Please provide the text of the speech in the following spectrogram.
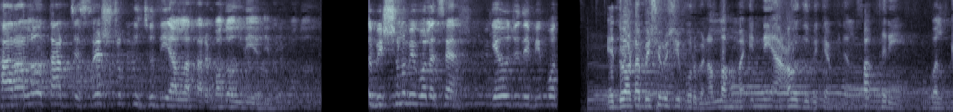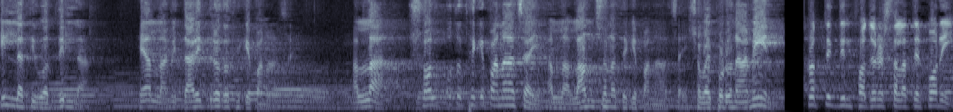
হারালো তার চেয়ে শ্রেষ্ঠ কিছু দিয়ে আল্লাহ তার বদল দিয়ে দিবে। বিশ্বনবী বলেছেন কেউ যদি বিপদ এই দোয়াটা বেশি বেশি পড়বেন আল্লাহুম্মা ইন্নী আউযু বিকা মিনাল ফাকরি ওয়াল কিল্লাতি ওয়াদ দিল্লা হে আল্লাহ, আমি দারিদ্রতা থেকে পানা চাই। আল্লাহ, স্বল্পতা থেকে পানা চাই, আল্লাহ লাঞ্ছনা থেকে পানা চাই। সবাই পড়ুন, আমিন। প্রত্যেকদিন ফজরের সালাতের পরেই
